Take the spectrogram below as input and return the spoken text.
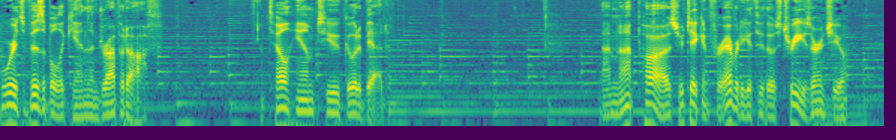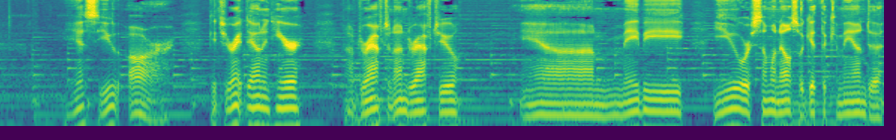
where it's visible again and then drop it off. And tell him to go to bed. I'm not paused. You're taking forever to get through those trees, aren't you? Yes, you are. Get you right down in here. I'll draft and undraft you. And maybe you or someone else will get the command to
